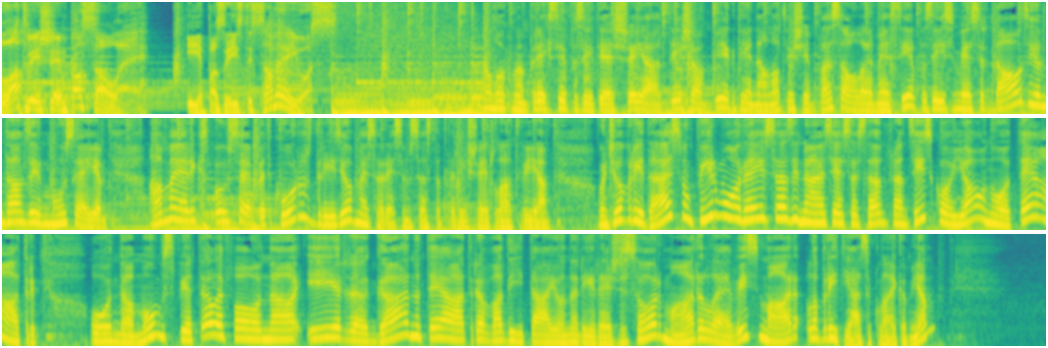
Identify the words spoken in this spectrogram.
Latviešiem pasaulē iepazīsti savējos! Nu, lūk, man prieks iepazīties šajā tiešām piekdienā Latviešiem pasaulē. Mēs iepazīsimies ar daudziem, daudziem mūsējiem Amerikas pusē, bet kurus drīz jau mēs varēsim sastapt arī šeit Latvijā. Un šobrīd esmu pirmo reizi sazinājusies ar San Francisco jauno teātri. Un mums pie telefona ir gan teātra vadītāja, gan arī režisora Māra Lēvis. Māra, labrīt, jāsaka laikam, ja?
